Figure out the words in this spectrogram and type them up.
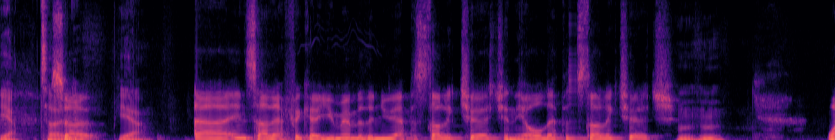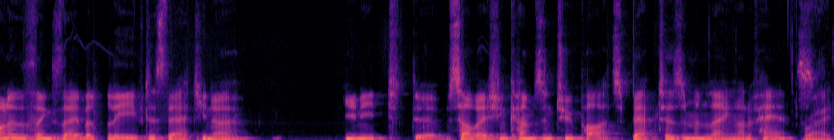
Yeah. Totally. So- yeah. Uh, in South Africa, you remember the New Apostolic Church and the Old Apostolic Church. Mm-hmm. One of the things they believed is that you know, you need uh, salvation comes in two parts: baptism and laying on of hands. Right.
